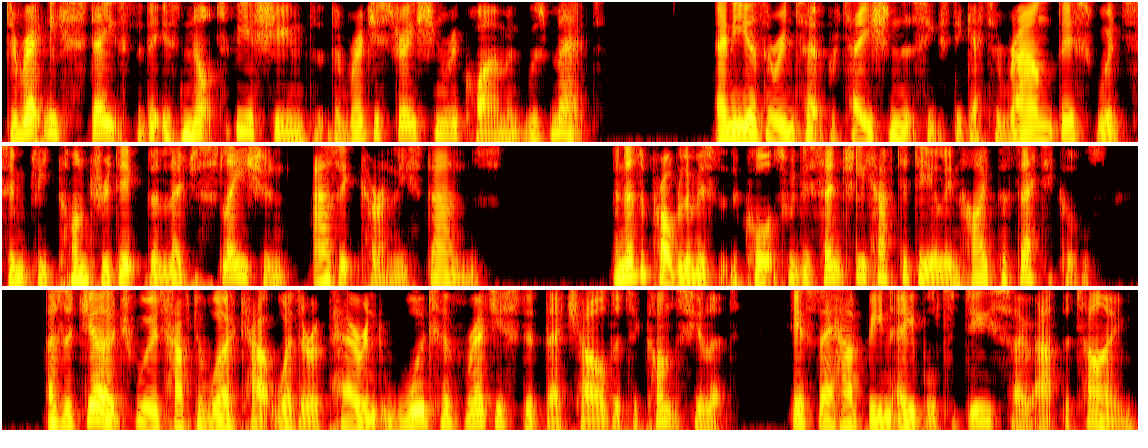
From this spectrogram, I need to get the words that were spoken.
directly states that it is not to be assumed that the registration requirement was met. Any other interpretation that seeks to get around this would simply contradict the legislation as it currently stands. Another problem is that the courts would essentially have to deal in hypotheticals, as a judge would have to work out whether a parent would have registered their child at a consulate if they had been able to do so at the time.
